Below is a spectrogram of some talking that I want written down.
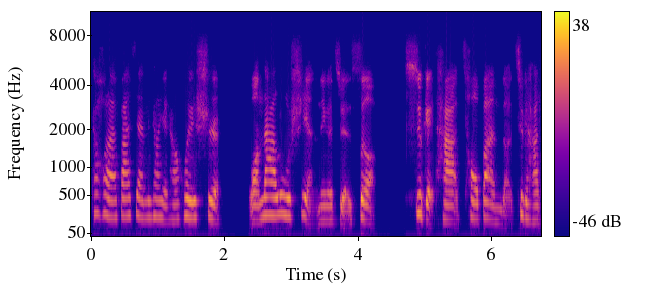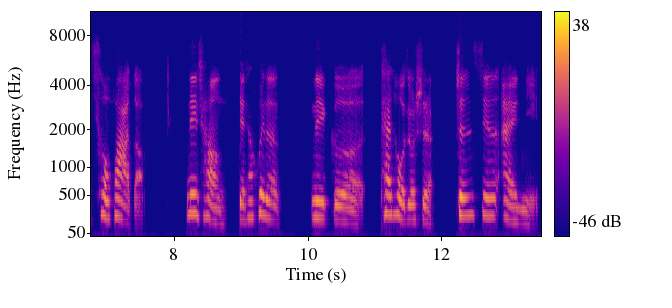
她后来发现那场演唱会是王大陆饰演的那个角色去给她操办的，去给她策划的。那场演唱会的那个 title 就是“真心爱你”，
